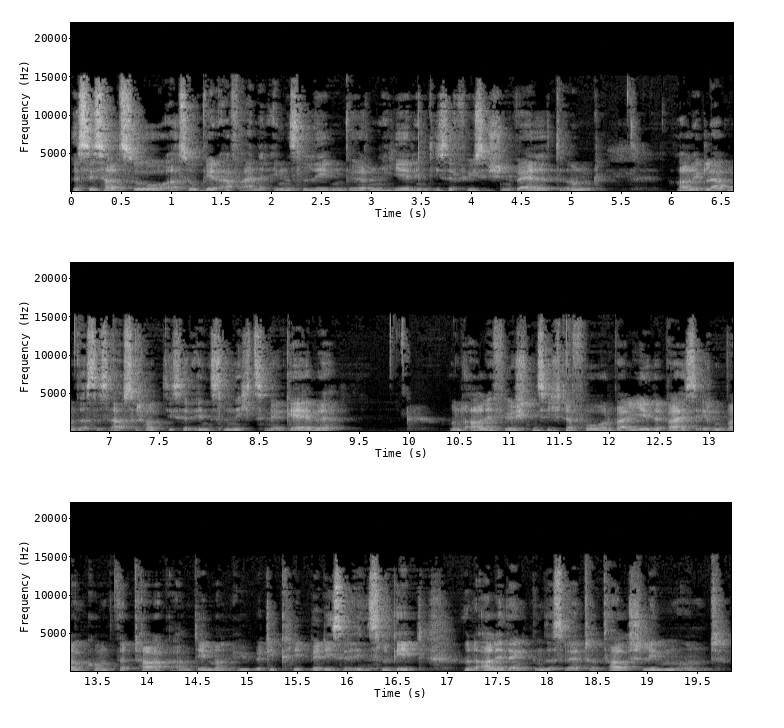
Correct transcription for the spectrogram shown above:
Es ist halt so, als ob wir auf einer Insel leben würden, hier in dieser physischen Welt und alle glauben, dass es außerhalb dieser Insel nichts mehr gäbe und alle fürchten sich davor, weil jeder weiß, irgendwann kommt der Tag, an dem man über die Klippe dieser Insel geht. Und alle denken, das wäre total schlimm und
